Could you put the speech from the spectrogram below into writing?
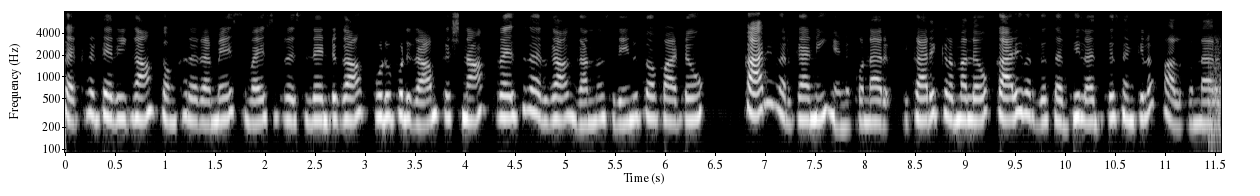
సెక్రటరీగా శంకర రమేష్ వైస్ ప్రెసిడెంట్గా కుడుపుడి రామకృష్ణ ట్రెజరర్గా గంధం శ్రీనుతో పాటు కార్యవర్గాన్ని ఎన్నుకున్నారు. ఈ కార్యక్రమంలో కార్యవర్గ సభ్యులు అధిక సంఖ్యలో పాల్గొన్నారు.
